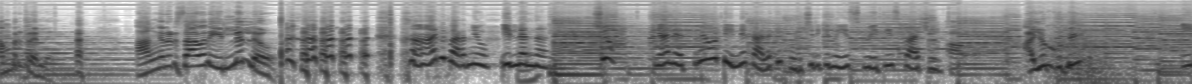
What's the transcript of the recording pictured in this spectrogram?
നമ്പർ ഇട്ടല്ലേ അങ്ങനെ ഒരു സാധനം ഇല്ലല്ലോ. ആര് പറഞ്ഞു ഇല്ലെന്ന്? ശ്ശോ, ഞാൻ എത്രയോ ടിന്നെ കലക്കി കുടിച്ചിരിക്കുന്നു ഈ സ്ക്വീറ്റി സ്ക്വാഷി അയ്യോ കുട്ടി. ഈ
